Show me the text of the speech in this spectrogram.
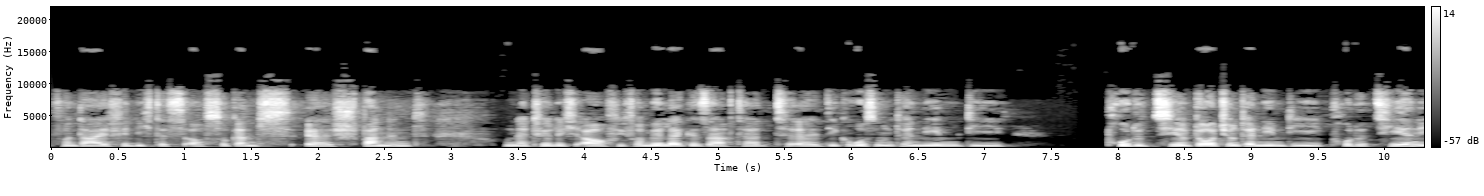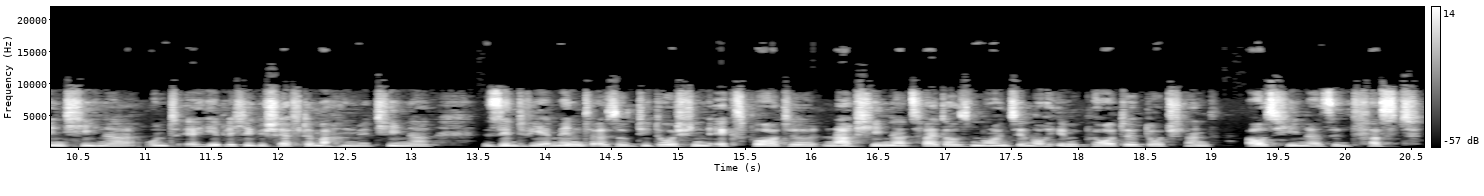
Von daher finde ich das auch so ganz äh, spannend. Und natürlich auch, wie Frau Müller gesagt hat, äh, die großen Unternehmen, die produzieren, deutsche Unternehmen, die produzieren in China und erhebliche Geschäfte machen mit China, sind vehement. Also die deutschen Exporte nach China 2019, auch Importe Deutschland aus China sind fast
